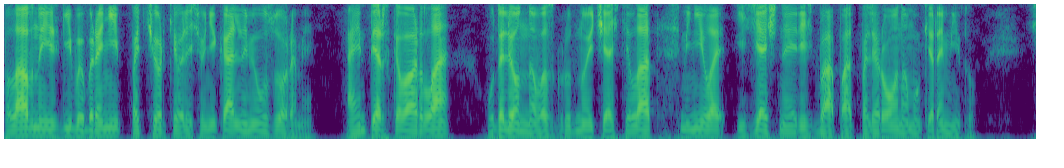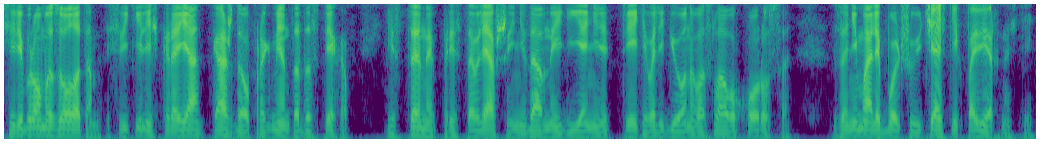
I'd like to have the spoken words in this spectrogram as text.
Плавные изгибы брони подчеркивались уникальными узорами, а имперского орла, удаленного с грудной части лад, сменила изящная резьба по отполированному керамиту. Серебром и золотом светились края каждого фрагмента доспехов, и сцены, представлявшие недавние деяния Третьего легиона во славу Хоруса, занимали большую часть их поверхности.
